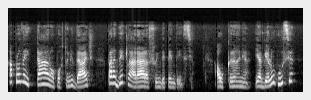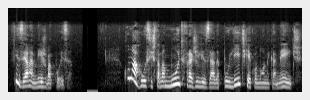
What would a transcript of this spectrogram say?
aproveitaram a oportunidade para declarar a sua independência. A Ucrânia e a Bielorrússia fizeram a mesma coisa. Como a Rússia estava muito fragilizada política e economicamente,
